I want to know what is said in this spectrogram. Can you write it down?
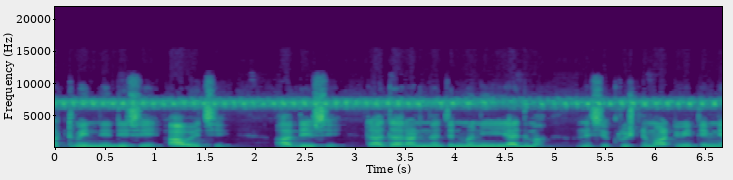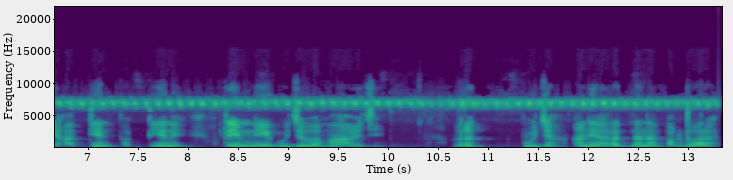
અઠમીને દિવસે આવે છે. આ દિવસે રાધા રાણીના જન્મની યાદમાં અને શ્રી કૃષ્ણ માટેની તેમની અત્યંત ભક્તિ અને પ્રેમને ઉજવવામાં આવે છે. વ્રત, પૂજા અને આરાધનાના ભાગ દ્વારા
